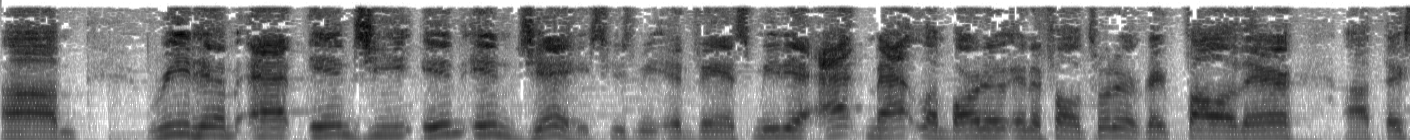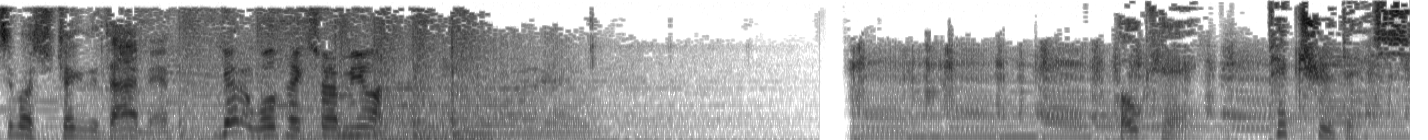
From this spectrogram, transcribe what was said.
Um, read him at NG, NNJ, excuse me, Advanced Media at Matt Lombardo NFL on Twitter. A great follow there. Uh, thanks so much for taking the time, man. Yeah. Well, thanks for having me on. Okay. Picture this.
